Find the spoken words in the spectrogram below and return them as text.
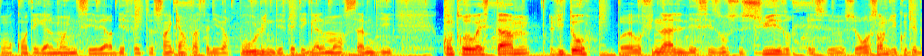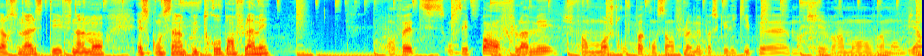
On compte également une sévère défaite 5-1 face à Liverpool, une défaite également samedi contre West Ham. Vito, euh, au final, les saisons se suivent et se, se ressemblent du côté d'Arsenal. C'était finalement, est-ce qu'on s'est un peu trop enflammé? En fait, on s'est pas enflammé. Moi, je trouve pas qu'on s'est enflammé parce que l'équipe euh, marchait vraiment, vraiment bien.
